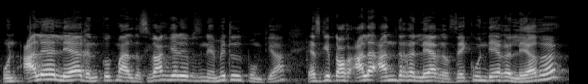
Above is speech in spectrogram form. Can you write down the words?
und alle Lehren, guck mal, das Evangelium ist in der Mittelpunkt. Ja? Es gibt auch alle andere Lehre, sekundäre Lehre.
